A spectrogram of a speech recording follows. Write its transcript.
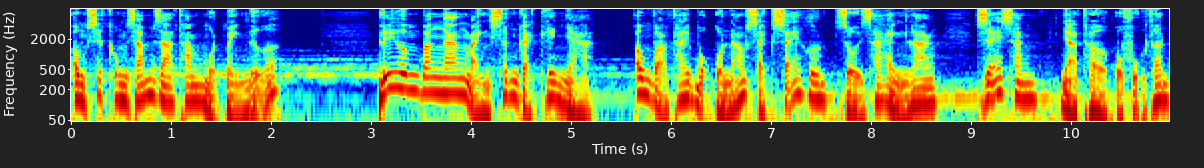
ông sẽ không dám ra thăm một mình nữa. Lý Hưng băng ngang mảnh sân gạch lên nhà. Ông vào thay bộ quần áo sạch sẽ hơn, Rồi ra hành lang, Rẽ sang nhà thờ của phụ thân.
